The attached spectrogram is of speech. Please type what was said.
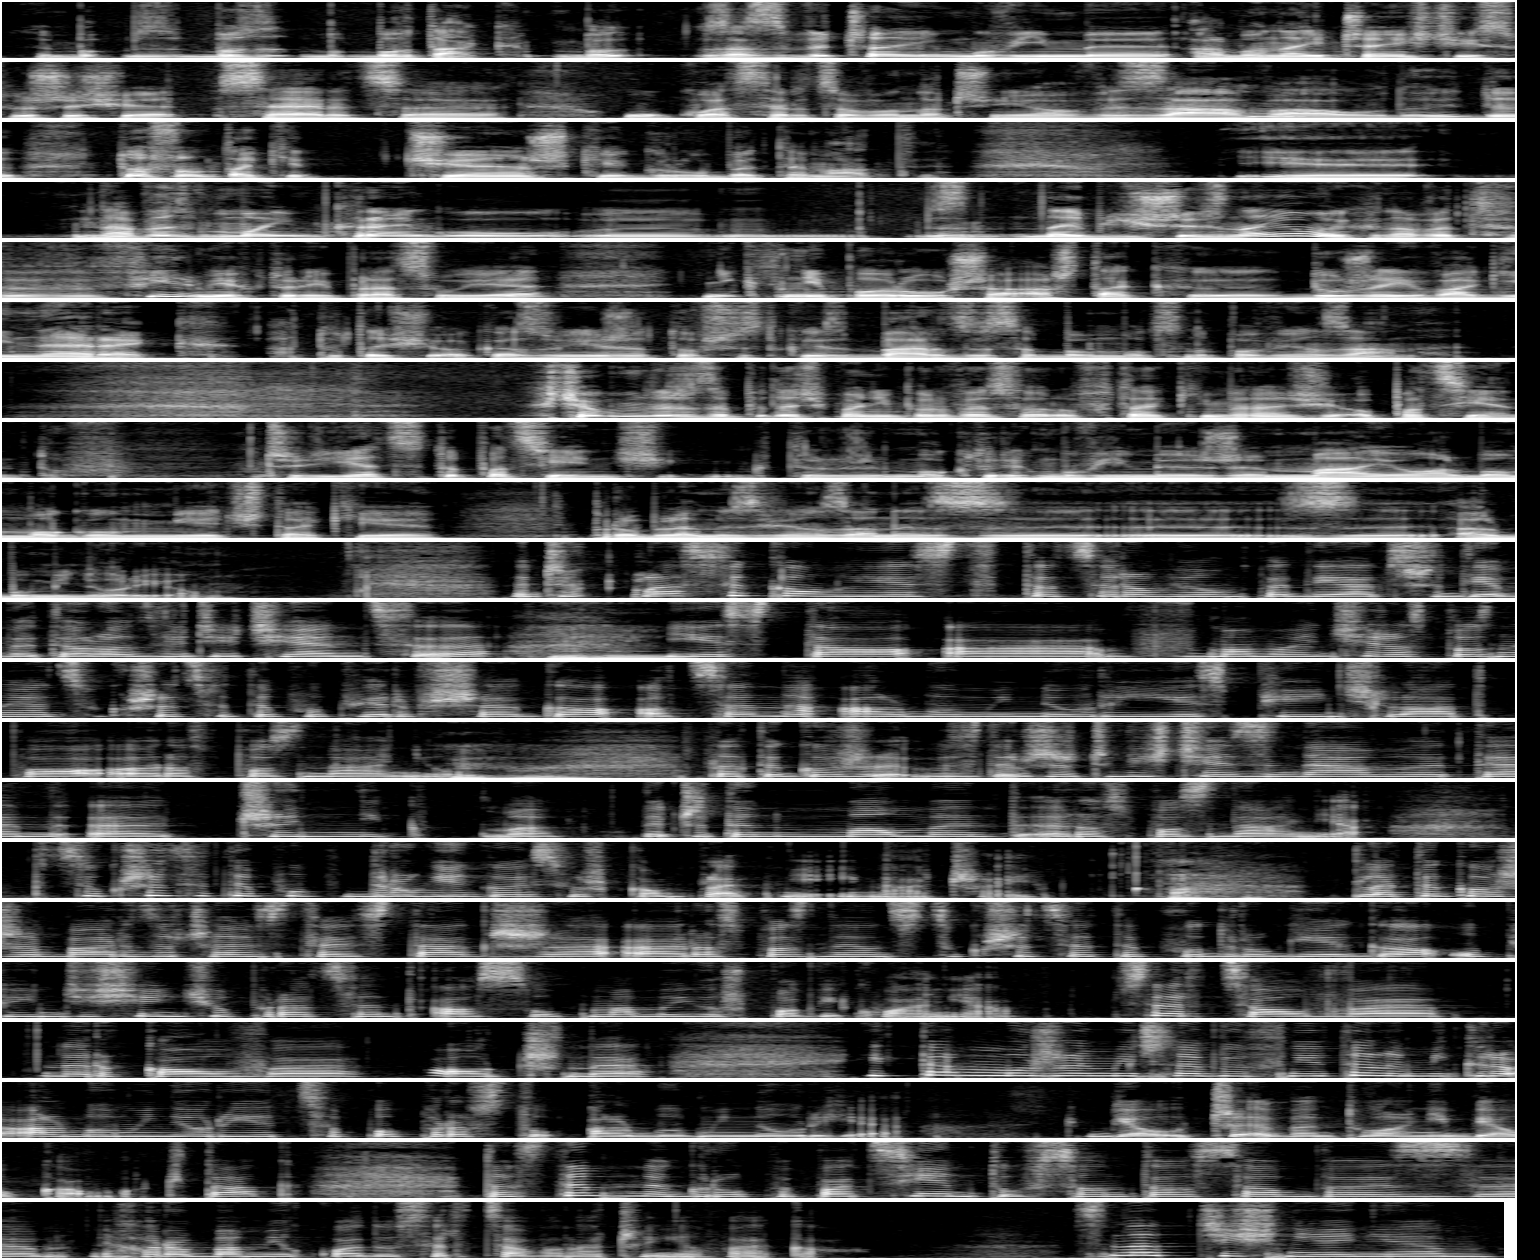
Bo, bo, bo, tak, bo zazwyczaj mówimy, albo najczęściej słyszy się serce, układ sercowo-naczyniowy, zawał. To są takie ciężkie, grube tematy. Nawet w moim kręgu y, najbliższych znajomych, nawet w firmie, w której pracuję, nikt nie porusza aż tak y, dużej wagi nerek. A tutaj się okazuje, że to wszystko jest bardzo sobą mocno powiązane. Chciałbym też zapytać pani profesor w takim razie o pacjentów. Czyli jacy to pacjenci, którzy, o których mówimy, że mają albo mogą mieć takie problemy związane z, z albuminurią? Znaczy, klasyką jest to, co robią pediatrzy, diabetolodzy dziecięcy. Mhm. Jest to w momencie rozpoznania cukrzycy typu pierwszego ocena albuminurii jest 5 lat po rozpoznaniu. Mhm. Dlatego, że rzeczywiście znamy ten e, czynnik, znaczy ten moment rozpoznania. W cukrzycy typu drugiego jest już kompletnie inaczej. Aha. Dlatego, że bardzo często jest tak, że e, rozpoznając cukrzycę typu drugiego, u 50% osób mamy już powikłania sercowe, nerkowe, oczne. I tam możemy mieć nawet nie tyle mikroalbuminurię, co po prostu albuminurię. Biał, czy ewentualnie białkomocz, tak? Następne grupy pacjentów są to osoby z chorobami układu sercowo-naczyniowego, z nadciśnieniem,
